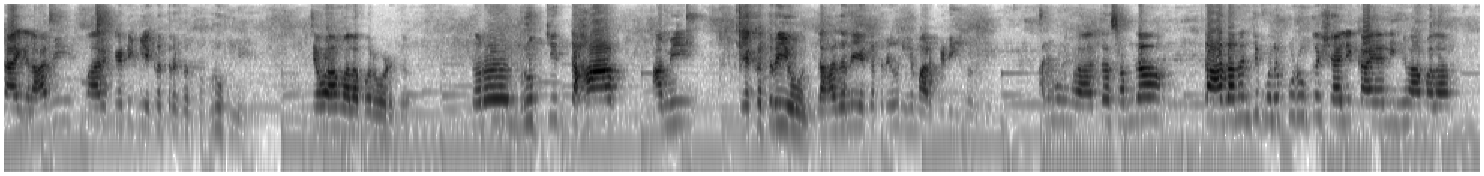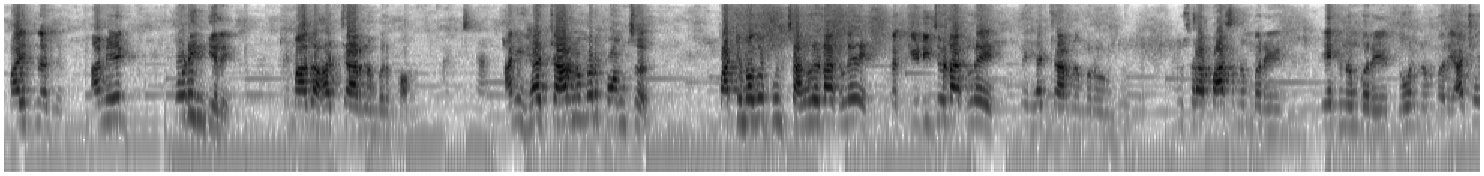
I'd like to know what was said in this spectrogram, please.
काय गेला आम्ही मार्केटिंग एकत्र करतो ग्रुपने तेव्हा आम्हाला परवडतं. तर ग्रुपची दहा आम्ही एकत्र येऊन दहा जण एकत्र येऊन हे मार्केटिंग करतो. आणि मग आता समजा दहा जणांची फुलं कुठून कशी आली काय आली हे आम्हाला माहीत नसेल. आम्ही एक कोडिंग केले की माझा हा चार नंबर फॉर्म आणि ह्या चार नंबर फॉर्मचं पाठीमागं फुल चांगलं टाकलंय का किडीचं टाकलंय तर ह्या चार नंबरवरून. दुसरा पाच नंबर आहे एक नंबर आहे दोन नंबर आहे असे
